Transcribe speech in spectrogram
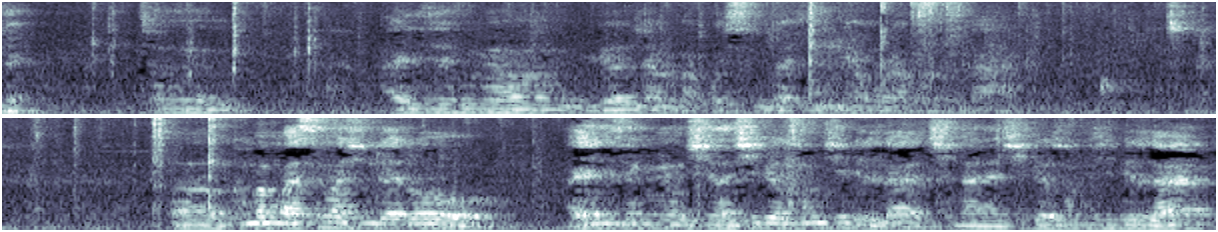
네, 저는 아이생명 위원장을 맡고 있습니다. 이명우라고 합니다. 어, 금방 말씀하신 대로 아이생명 지난 12월 30일 날, 지난해 12월 30일 날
